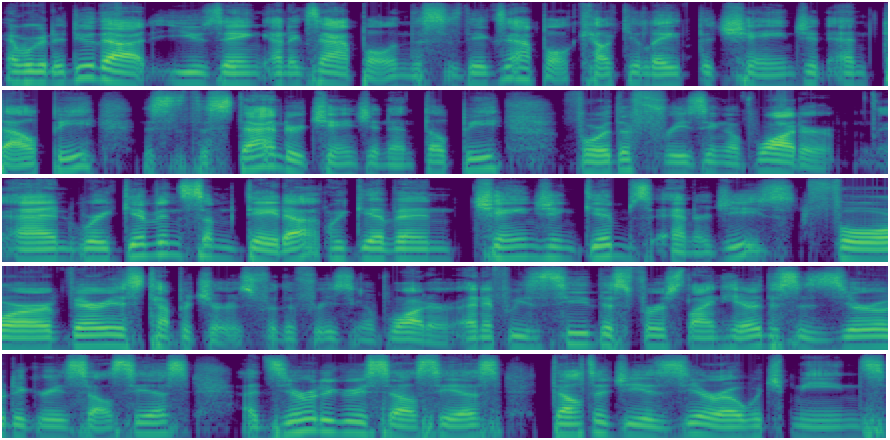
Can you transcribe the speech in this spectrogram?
And we're going to do that using an example. And this is the example. Calculate the change in enthalpy. This is the standard change in enthalpy for the freezing of water. And we're given some data. We're given change in Gibbs energies for various temperatures for the freezing of water. And if we see this first line here, this is 0 degrees Celsius. At 0 degrees Celsius, delta G is 0, which means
